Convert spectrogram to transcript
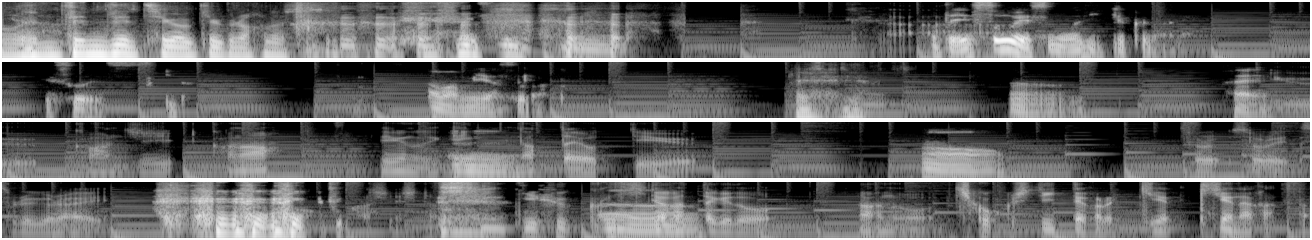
俺全然違う曲の話。うんあと SOS もいい曲だね。SOS 好きだ。天宮空と。うん。はいって。いう感じかな。っていうので元気になったよっていう、あそれそれそれぐらい 話でした。キンキフック聞きたかったけど、あの遅刻していったから聞け聞けなかった。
